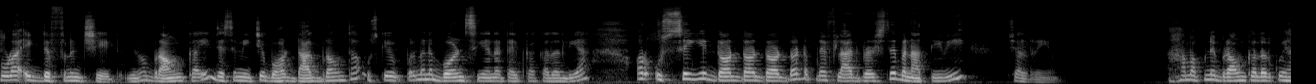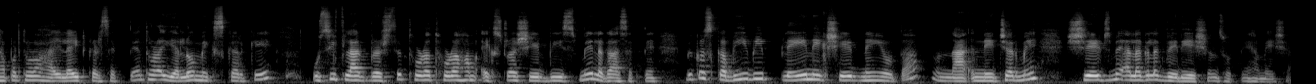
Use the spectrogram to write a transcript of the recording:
थोड़ा एक different shade you know brown का ही, जैसे नीचे बहुत डार्क ब्राउन था, उसके ऊपर मैंने बर्न सियना टाइप का कलर लिया और उससे ये डॉट डॉट डॉट डॉट अपने फ्लैट ब्रश से बनाती हुई चल रही हूँ। हम अपने ब्राउन कलर को यहाँ पर थोड़ा हाईलाइट कर सकते हैं, थोड़ा येलो मिक्स करके उसी फ्लैट ब्रश से थोड़ा थोड़ा हम एक्स्ट्रा शेड भी इसमें लगा सकते हैं। बिकॉज़ कभी भी प्लेन एक शेड नहीं होता नेचर में शेड्स में अलग अलग वेरिएशंस होते हैं हमेशा।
